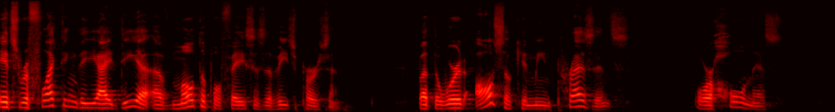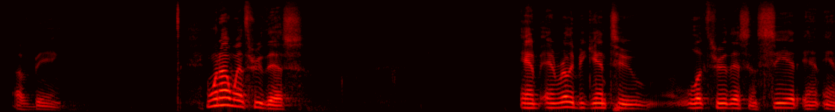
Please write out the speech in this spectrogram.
It's reflecting the idea of multiple faces of each person. But the word also can mean presence or wholeness of being. When I went through this and, and really began to look through this and see it and, and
